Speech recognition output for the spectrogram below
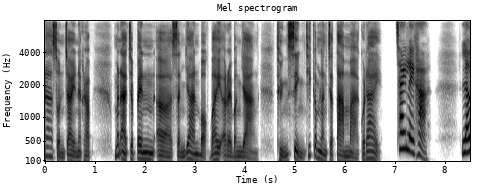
น่าสนใจนะครับ มันอาจจะเป็นเอ่อสัญญาณบอกใบ้อะไรบางอย่าง ถึงสิ่งที่กำลังจะตามมาก็ได้ ใช่เลยค่ะ แล้ว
